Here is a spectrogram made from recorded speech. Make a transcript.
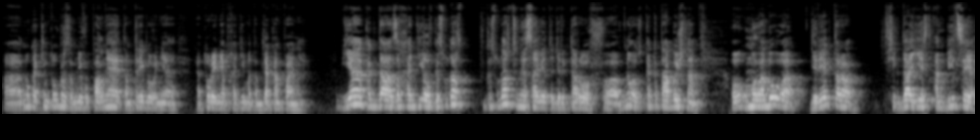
ну, каким-то образом не выполняет там, требования, которые необходимы там, для компании. Я, когда заходил в государств... государственные советы директоров, э, ну, как это обычно, э, у молодого директора всегда есть амбиции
